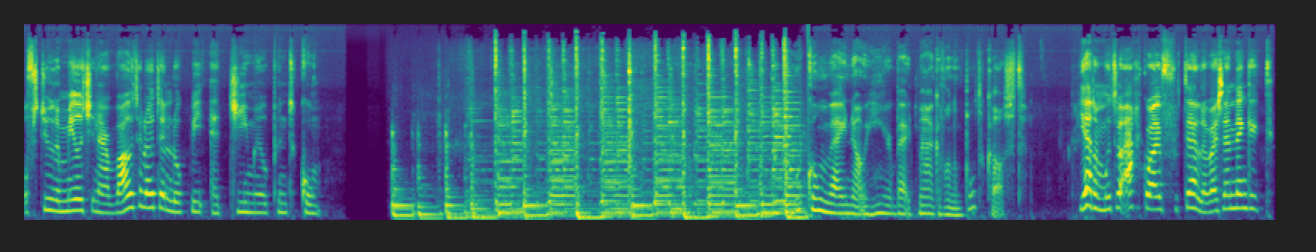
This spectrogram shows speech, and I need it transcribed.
of stuur een mailtje naar wouterlootenlokby.gmail.com. komen wij nou hier bij het maken van een podcast? Ja, dan moeten we eigenlijk wel even vertellen. Wij zijn denk ik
